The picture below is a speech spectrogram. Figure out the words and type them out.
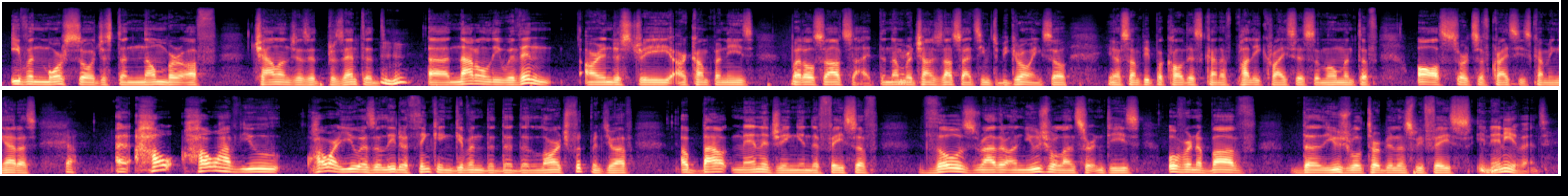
even more so, just the number of challenges it presented, mm-hmm. uh, not only within our industry, our companies, but also outside. The number of challenges outside seem to be growing. So, you know, some people call this kind of poly crisis a moment of all sorts of crises coming at us. Yeah. And how how have you how are you as a leader thinking, given the, the, the large footprint you have, about managing in the face of those rather unusual uncertainties over and above the usual turbulence we face in mm-hmm. any event?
